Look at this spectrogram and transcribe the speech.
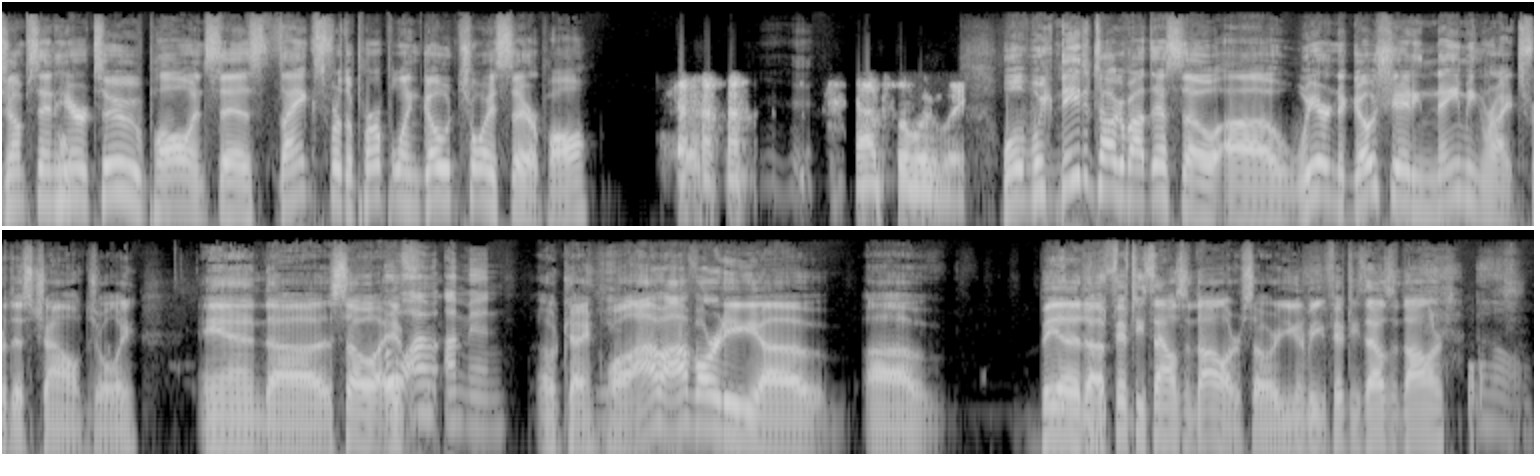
jumps in here too, Paul, and says, "Thanks for the purple and gold choice there, Paul." Absolutely. Well, we need to talk about this though. Uh, we are negotiating naming rights for this child, Julie, and uh, so if oh, I'm, I'm in. okay, well, I, I've already uh, uh, bid uh, fifty thousand dollars. So, are you going to be fifty thousand dollars? Oh,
